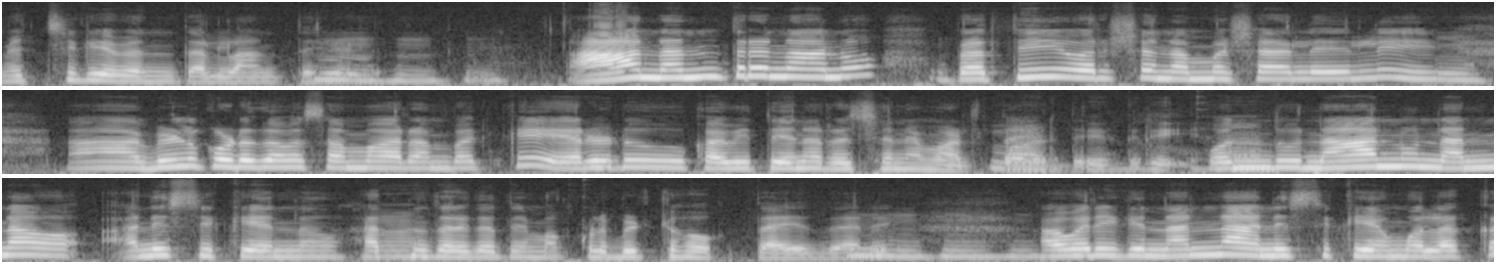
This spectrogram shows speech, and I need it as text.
ಮೆಚ್ಚುಗೆ ಬಂತಲ್ಲ ಅಂತ ಹೇಳಿ. ಆ ನಂತರ ನಾನು ಪ್ರತಿ ವರ್ಷ ನಮ್ಮ ಶಾಲೆಯಲ್ಲಿ ಆ, ಬೀಳ್ಕೊಡುಗ ಸಮಾರಂಭಕ್ಕೆ ಎರಡು ಕವಿತೆಯನ್ನು ರಚನೆ ಮಾಡ್ತಾ ಇದ್ದೆ. ಒಂದು ನಾನು ನನ್ನ ಅನಿಸಿಕೆಯನ್ನು ಹತ್ತನೇ ತರಗತಿ ಮಕ್ಕಳು ಬಿಟ್ಟು ಹೋಗ್ತಾ ಇದ್ದಾರೆ. ಅವರಿಗೆ ನನ್ನ ಅನಿಸಿಕೆಯ ಮೂಲಕ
